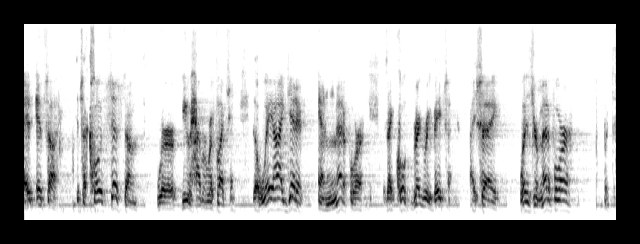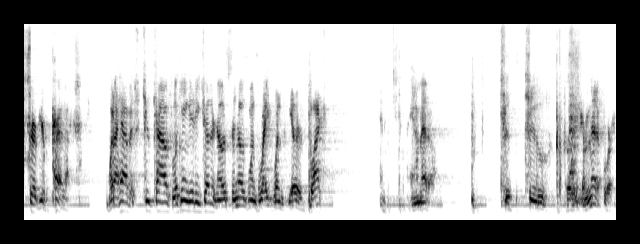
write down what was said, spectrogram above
It, it's a it's a closed system where you have a reflection. The way I did it in metaphor is I quote Gregory Bateson. I say, "What is your metaphor?" But to serve your paradox. What I have is two cows looking at each other. Notice the nose one's white, one's the other black, and in a meadow. To to is your metaphor?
